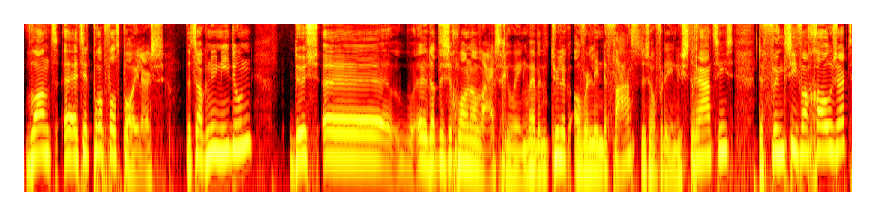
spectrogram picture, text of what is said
Want het zit propvol spoilers. Dat zal ik nu niet doen. Dus eh, eh, dat is gewoon een waarschuwing. We hebben het natuurlijk over Linde Vaas, dus over de illustraties. De functie van Gozert.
